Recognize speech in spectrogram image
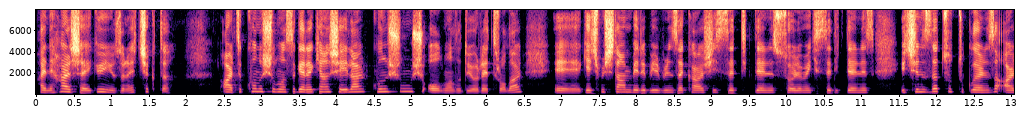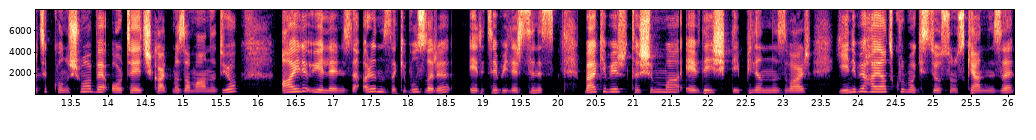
hani her şey gün yüzüne çıktı. Artık konuşulması gereken şeyler konuşulmuş olmalı diyor retrolar. Ee, geçmişten beri birbirinize karşı hissettikleriniz, söylemek istedikleriniz, içinizde tuttuklarınızı artık konuşma ve ortaya çıkartma zamanı diyor. Aile üyelerinizle aranızdaki buzları eritebilirsiniz. Belki bir taşınma, ev değişikliği planınız var. Yeni bir hayat kurmak istiyorsunuz kendinize.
